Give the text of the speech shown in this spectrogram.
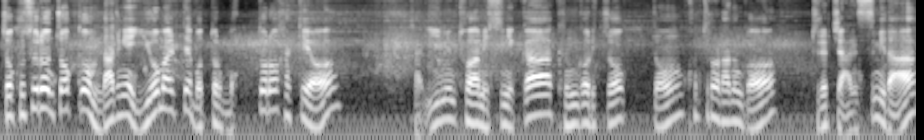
저 구슬은 조금 나중에 위험할 때 먹도록, 먹도록 할게요. 자, 이민 투함 있으니까 근거리 쪽 좀 컨트롤 하는 거 두렵지 않습니다.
